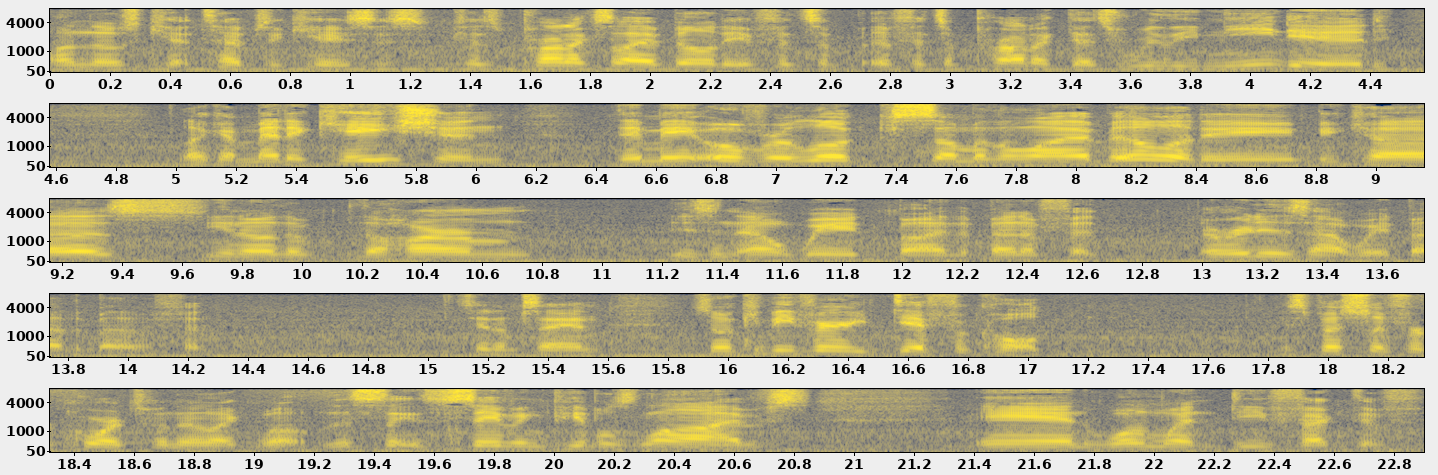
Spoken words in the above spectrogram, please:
on those types of cases because products liability if it's a if it's a product that's really needed like a medication they may overlook some of the liability because you know the, the harm isn't outweighed by the benefit or it is outweighed by the benefit See what I'm saying? So it can be very difficult, especially for courts when they're like, well, this thing's saving people's lives, and one went defective.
